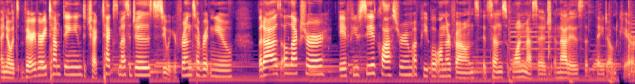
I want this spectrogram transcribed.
I know it's very, very tempting to check text messages to see what your friends have written you, but as a lecturer, if you see a classroom of people on their phones, it sends one message, and that is that they don't care.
